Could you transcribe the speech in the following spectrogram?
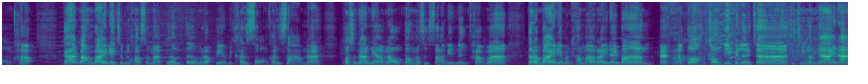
2 ครับ การ์ดบางใบเนี่ยจะมีความสามารถเพิ่มเติมเวลาเปลี่ยนเป็นขั้น 2 ขั้น 3 นะ เพราะฉะนั้นเนี่ยเราต้องมาศึกษานิดนึงครับว่า แต่ละใบเนี่ยมันทำอะไรได้บ้างอะแล้วก็โจมตีไปเลยจ้า จริงๆมันง่ายนะ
